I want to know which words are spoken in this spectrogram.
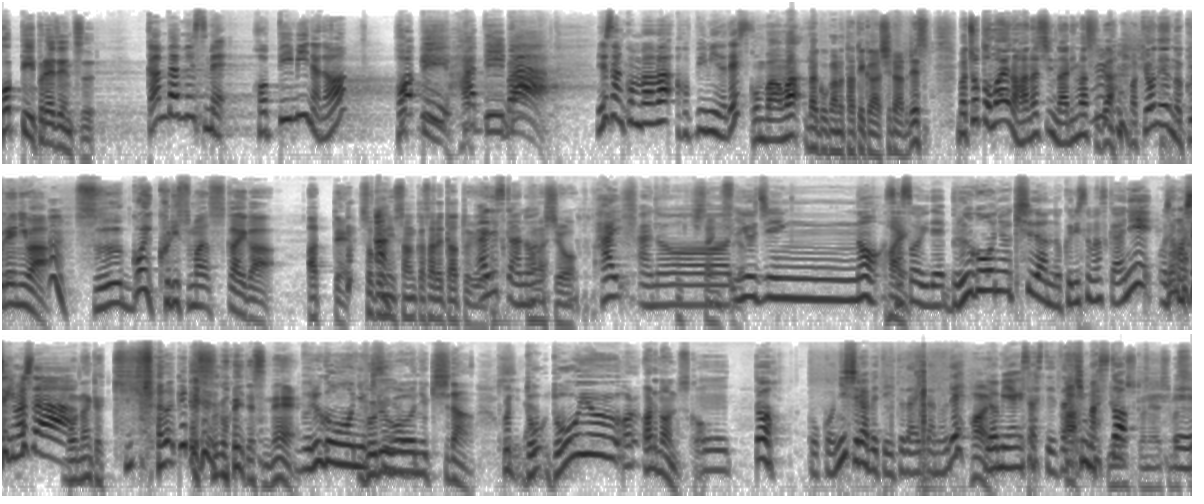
ホッピープレゼンツ。看板娘、ホッピーミーナの、ホッピーハッピーバー皆さんこんばんは、ホッピーミーナです。こんばんは、落語家の立川しららです。まあちょっと前の話になりますが、まあ去年の暮れには、すごいクリスマス会があって、そこに参加されたというあれですか、あの、お話を。はい、あのですが友人の誘いで、ブルゴーニュ騎士団のクリスマス会にお邪魔してきました。もうなんか聞いただけですごいですね。ブルゴーニュ騎士団。ブルゴーニュ騎士団。これどどういうあれあれなんですか？えーっとここに調べていただいたので、はい読み上げさせていただきますとえ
